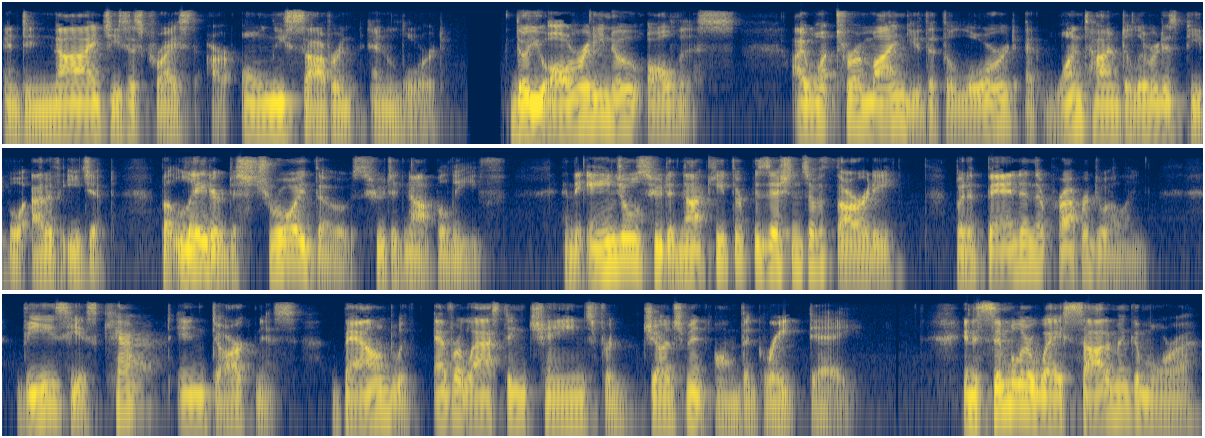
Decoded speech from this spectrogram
and deny Jesus Christ, our only sovereign and Lord. Though you already know all this, I want to remind you that the Lord at one time delivered his people out of Egypt, but later destroyed those who did not believe. And the angels who did not keep their positions of authority, but abandoned their proper dwelling, these he has kept in darkness, bound with everlasting chains for judgment on the great day. In a similar way, Sodom and Gomorrah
